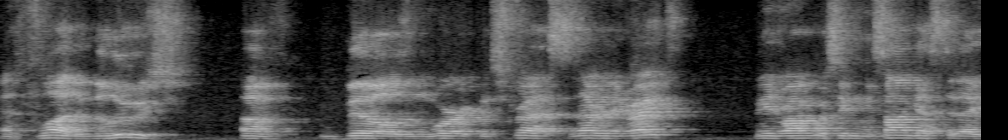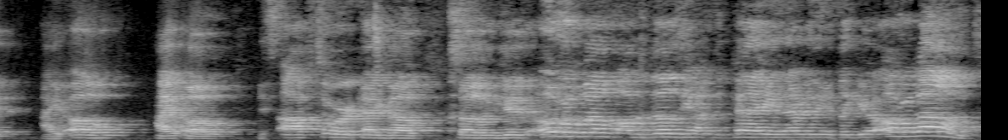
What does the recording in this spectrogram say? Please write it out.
That flood, the deluge of bills and work and stress and everything, right? Me and Robert were singing a song yesterday. I owe, I owe. It's off to work, I go. So you're overwhelmed all the bills you have to pay and everything. It's like you're overwhelmed.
